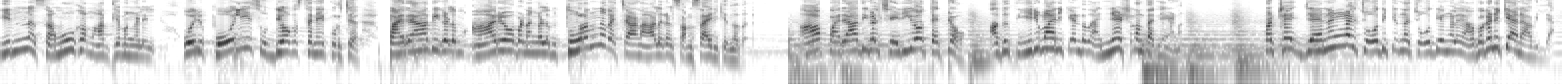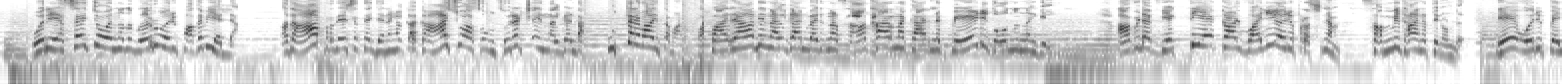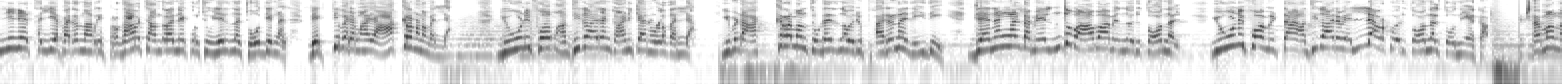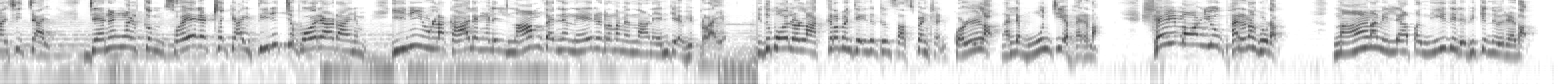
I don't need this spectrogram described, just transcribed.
ഇന്ന് സമൂഹ മാധ്യമങ്ങളിൽ ഒരു പോലീസ് ഉദ്യോഗസ്ഥനെ കുറിച്ച് പരാതികളും ആരോപണങ്ങളും തുറന്നു വെച്ചാണ് ആളുകൾ സംസാരിക്കുന്നത്. ആ പരാതികൾ ശരിയോ തെറ്റോ അത് തീരുമാനിക്കേണ്ടത് അന്വേഷണം തന്നെയാണ്. പക്ഷേ ജനങ്ങൾ ചോദിക്കുന്ന ചോദ്യങ്ങളെ അവഗണിക്കാനാവില്ല. ഒരു എസ് എച്ച് ഒ എന്നത് വെറും ഒരു പദവിയല്ല. അത് ആ പ്രദേശത്തെ ജനങ്ങൾക്ക് ആശ്വാസവും സുരക്ഷയും നൽകേണ്ട ഉത്തരവാദിത്തമാണ്. പരാതി നൽകാൻ വരുന്ന സാധാരണക്കാരന് പേടി തോന്നുന്നെങ്കിൽ അവിടെ വ്യക്തിയേക്കാൾ വലിയൊരു പ്രശ്നം സംവിധാനത്തിനുണ്ട്. ഏ ഒരു പെണ്ണിനെ തല്ലിയ പരന്നറി പ്രതാപചന്ദ്രനെ കുറിച്ച് ഉയരുന്ന ചോദ്യങ്ങൾ വ്യക്തിപരമായ ആക്രമണമല്ല. യൂണിഫോം അധികാരം കാണിക്കാനുള്ളതല്ല. ഇവിടെ അക്രമം തുടരുന്ന ഒരു ഭരണരീതി ജനങ്ങളുടെ മേൽ എന്തുമാവാമെന്നൊരു തോന്നൽ യൂണിഫോം ഇട്ട അധികാരം എല്ലാവർക്കും ഒരു തോന്നൽ തോന്നിയേക്കാം. ക്ഷമ നശിച്ചാൽ ജനങ്ങൾക്കും സ്വയരക്ഷയ്ക്കായി തിരിച്ചു പോരാടാനും ഇനിയുള്ള കാലങ്ങളിൽ നാം തന്നെ നേരിടണമെന്നാണ് എന്റെ അഭിപ്രായം. ഇതുപോലുള്ള അക്രമം ചെയ്തിട്ടും സസ്പെൻഷൻ കൊള്ള. നല്ല മൂഞ്ചിയ ഭരണം. ഷെയ്മോൺ യു ഭരണകൂടം. നാണമില്ലാത്ത നീതി ലഭിക്കുന്ന ഒരിടം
